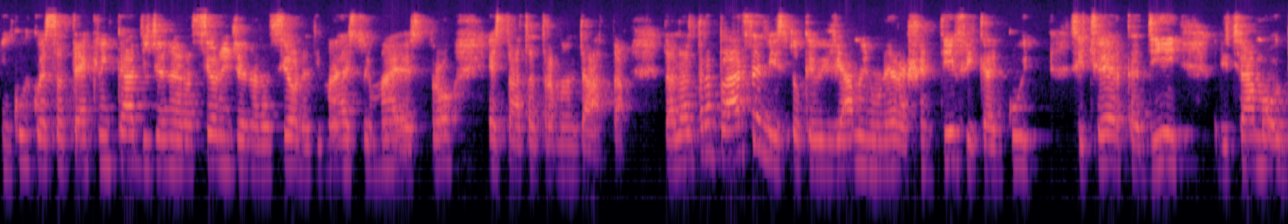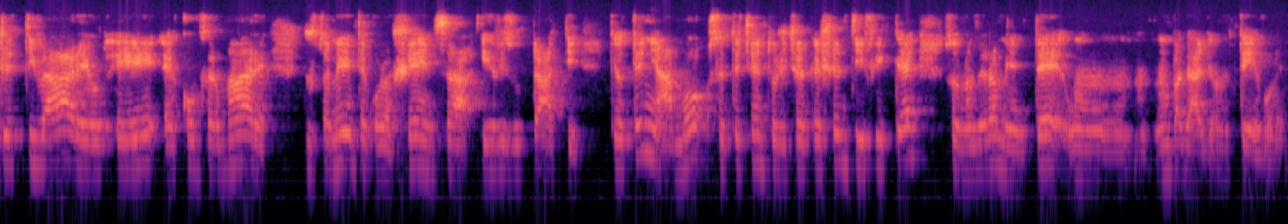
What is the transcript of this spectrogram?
in cui questa tecnica di generazione in generazione, di maestro in maestro, è stata tramandata. Dall'altra parte, visto che viviamo in un'era scientifica in cui si cerca di diciamo, oggettivare e confermare giustamente con la scienza i risultati che otteniamo, 700 ricerche scientifiche sono veramente un, un bagaglio notevole.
